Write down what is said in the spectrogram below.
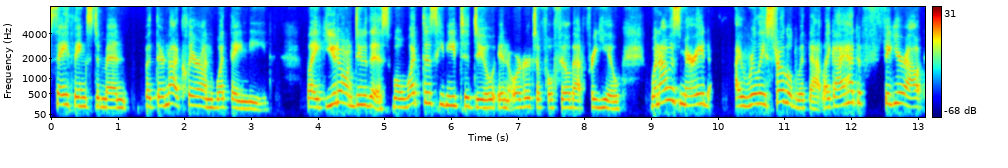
say things to men, but they're not clear on what they need. Like, you don't do this. Well, what does he need to do in order to fulfill that for you? When I was married, I really struggled with that. Like, I had to figure out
